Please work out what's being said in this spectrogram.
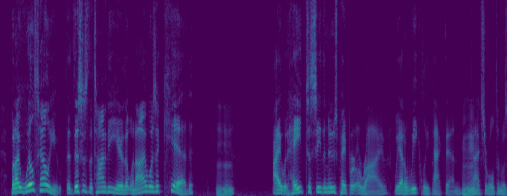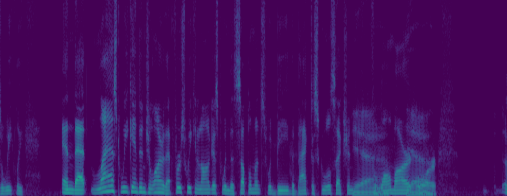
but I will tell you that this is the time of the year that when I was a kid, Mm-hmm. I would hate to see the newspaper arrive. We had a weekly back then. Mhm. The Baxter Bulletin was a weekly. And that last weekend in July or that first weekend in August when the supplements would be the back to school section Yeah, for Walmart yeah. or a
